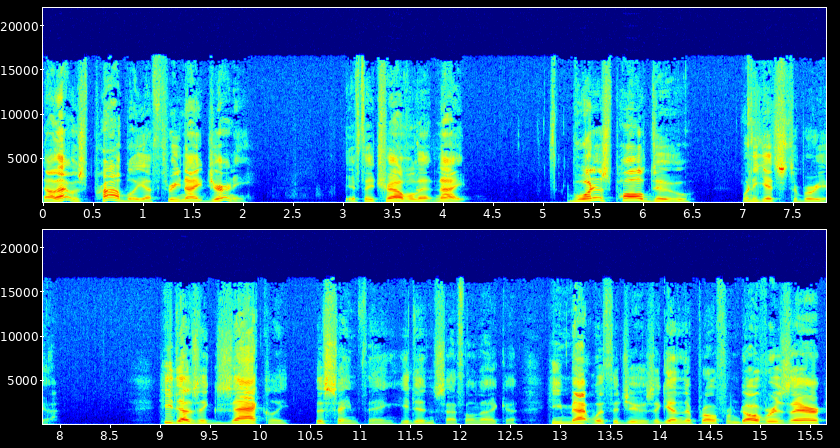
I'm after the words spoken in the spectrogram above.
Now, that was probably a three night journey if they traveled at night. But what does Paul do when he gets to Berea? He does exactly the same thing he did in Thessalonica. He met with the Jews. Again, the pro from Dover is there.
